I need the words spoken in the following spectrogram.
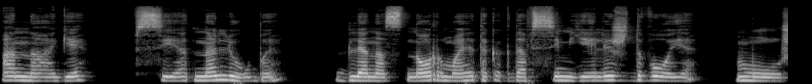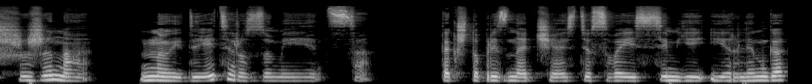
А наги все однолюбы. Для нас норма – это когда в семье лишь двое – муж и жена. Ну и дети, разумеется. Так что признать частью своей семьи Ирлинга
